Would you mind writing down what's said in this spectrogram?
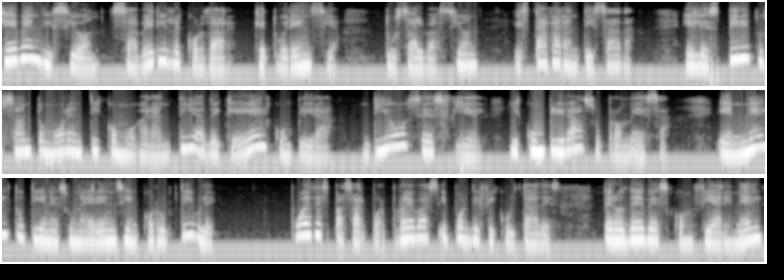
Qué bendición saber y recordar que tu herencia, tu salvación, está garantizada. El Espíritu Santo mora en ti como garantía de que Él cumplirá. Dios es fiel y cumplirá su promesa. En Él tú tienes una herencia incorruptible. Puedes pasar por pruebas y por dificultades, pero debes confiar en Él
